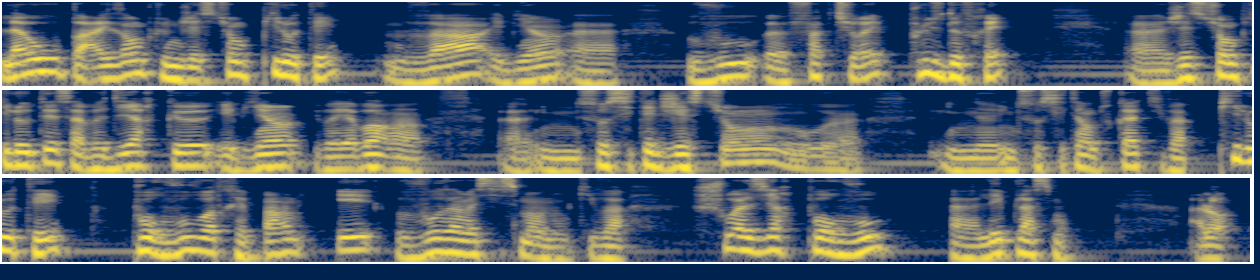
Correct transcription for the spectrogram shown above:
Là où par exemple une gestion pilotée va eh bien, euh, vous euh, facturer plus de frais. Euh, gestion pilotée, ça veut dire que eh bien, il va y avoir une société de gestion ou une, une, société en tout cas qui va piloter pour vous votre épargne et vos investissements. Donc, qui va choisir pour vous les placements. Alors,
